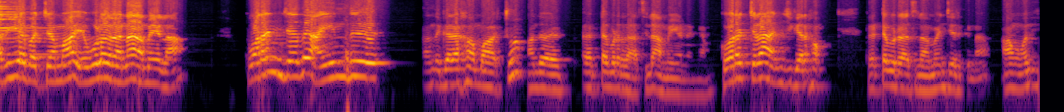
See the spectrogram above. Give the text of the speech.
அதிகபட்சமா எவ்வளவு வேணா அமையலாம். குறைஞ்சது ஐந்து அந்த கிரகமாச்சும் அந்த ரெட்டபட ராசியில அமையணுங்க. குறைச்சலா அஞ்சு கிரகம் ரெட்டபட ராசியில அமைஞ்சிருக்குன்னா அவங்க வந்து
